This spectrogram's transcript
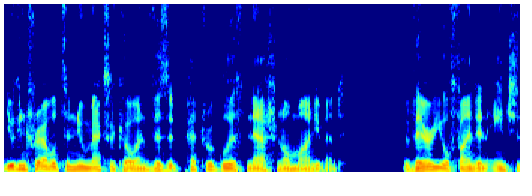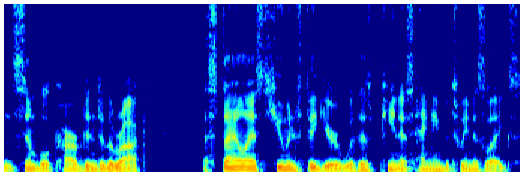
you can travel to New Mexico and visit Petroglyph National Monument. There you'll find an ancient symbol carved into the rock, a stylized human figure with his penis hanging between his legs.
